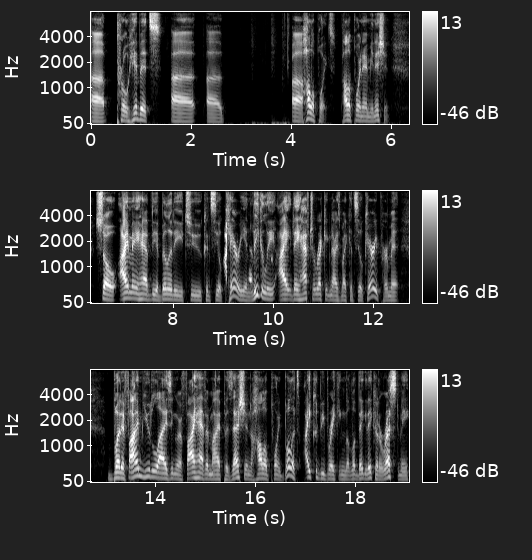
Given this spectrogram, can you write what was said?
uh, prohibits uh, uh, uh hollow points, hollow point ammunition. So I may have the ability to conceal carry, and legally, I they have to recognize my concealed carry permit. But if I'm utilizing or if I have in my possession hollow point bullets, I could be breaking the. They, they could arrest me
